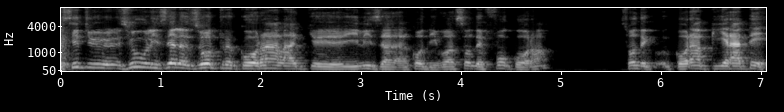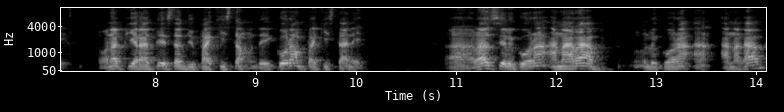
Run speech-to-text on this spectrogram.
si, tu, si vous lisez les autres Corans là qu'ils lisent en Côte d'Ivoire, sont des faux Corans, sont des Corans piratés. On a piraté ça du Pakistan, des Corans pakistanais. Ah, là, c'est le Coran en arabe, le Coran en, arabe,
